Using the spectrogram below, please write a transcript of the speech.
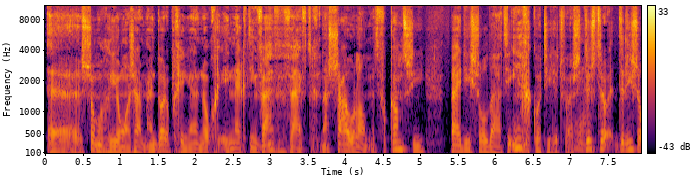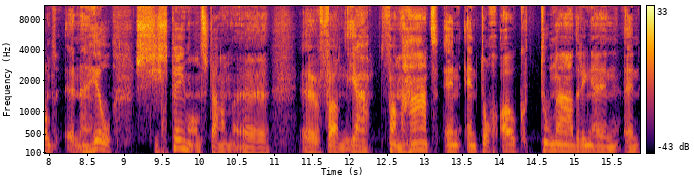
Uh, sommige jongens uit mijn dorp gingen nog in 1955 naar Sauerland met vakantie... bij die soldaat die ingekwartierd was. Ja. Dus er, er, is een heel systeem ontstaan uh, uh, van, ja, van haat en, en toch ook toenadering en, en,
